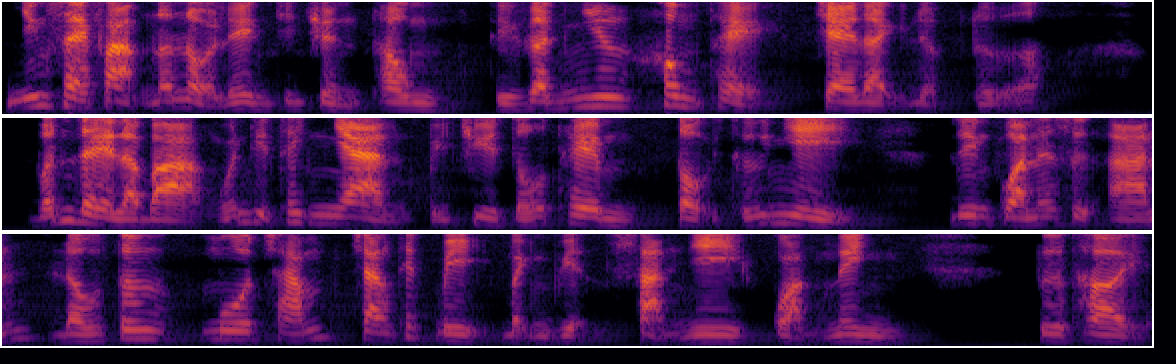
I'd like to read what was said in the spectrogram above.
Những sai phạm đã nổi lên trên truyền thông thì gần như không thể che đậy được nữa Vấn đề là bà Nguyễn Thị Thanh Nhàn bị truy tố thêm tội thứ nhì liên quan đến dự án đầu tư mua sắm trang thiết bị Bệnh viện Sản Nhi Quảng Ninh từ thời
